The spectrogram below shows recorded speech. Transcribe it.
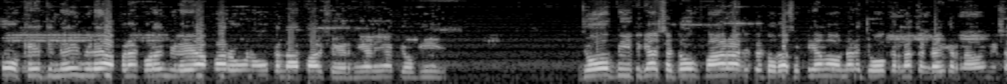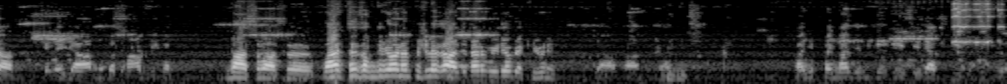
ਧੋਖੇ ਜਿੰਨੇ ਵੀ ਮਿਲੇ, ਆਪਣੇ ਕੋਲੋਂ ਹੀ ਮਿਲੇ ਆ ਪਰ ਹੁਣ ਉਹ ਗੱਲਾਂ ਆਪਾਂ ਛੇੜਨੀਆਂ ਨਹੀਂ ਆ, ਕਿਉਂਕਿ ਜੋ ਬੀਤ ਗਿਆ ਛੱਡੋ ਮਹਾਰਾਜ ਤੇ ਡੋਰਾ ਸੁੱਟਿਆ ਵਾ ਉਹਨਾਂ ਨੇ ਜੋ ਕਰਨਾ ਚੰਗਾ ਹੀ ਕਰਨਾ ਵਾ ਹਮੇਸ਼ਾ। ਕਿਤੇ ਯਾਰ ਨੂੰ ਬਦਨਾਮ ਨਹੀਂ ਕਰਨਾ ਬਸ ਬਸ। ਬਸ ਇੱਥੇ ਸਮਝੀ ਹੋਣੇ ਪਿਛਲੇ ਸਾਲ ਜਿੱਦਾਂ ਵੀਡੀਓ ਵੇਖੀ ਹੋਣੀ। ਭਾਜੀ ਪਹਿਲਾਂ ਜ਼ਿੰਦਗੀ ਕੀ ਸੀ ਤੇ ਅੱਜ ਕੀ?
